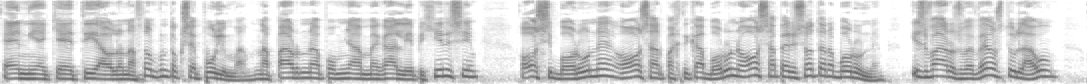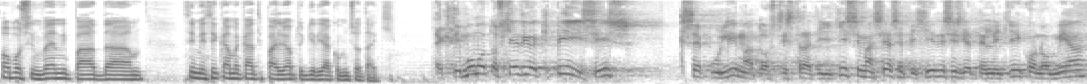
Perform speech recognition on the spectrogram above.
έννοια και αιτία όλων αυτών που είναι το ξεπούλημα. Να πάρουν από μια μεγάλη επιχείρηση όσοι μπορούν, όσα αρπακτικά μπορούν, όσα περισσότερα μπορούν. Ει βάρο βεβαίω του λαού, όπω συμβαίνει πάντα. Θυμηθήκαμε κάτι παλιό από τον Κυριάκο Μητσοτάκη. Εκτιμούμε το σχέδιο εκποίησης ξεπουλήματος της στρατηγικής σημασίας επιχείρησης για την ελληνική οικονομία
